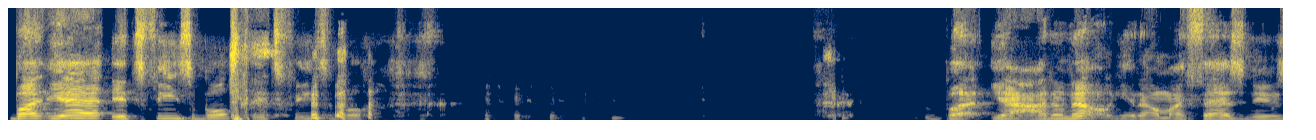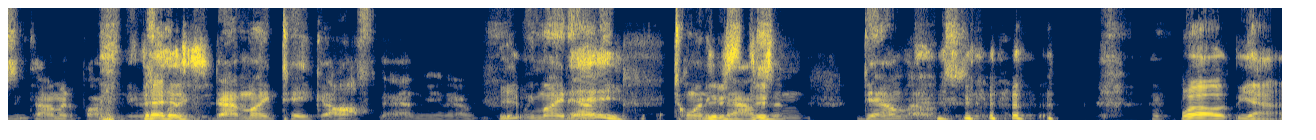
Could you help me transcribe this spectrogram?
but yeah, it's feasible. It's feasible. but yeah, I don't know. You know, my Fez news and comment upon the news might, that might take off, man. You know, we might have hey, twenty there's- downloads. well, yeah,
